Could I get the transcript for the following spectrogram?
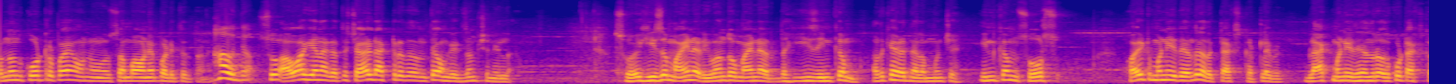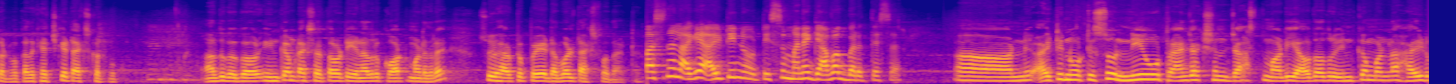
ಒಂದೊಂದು ಕೋಟಿ ರೂಪಾಯಿ ಅವನು ಸಂಭಾವನೆ ಪಡಿತಿರ್ತಾನೆ. ಹೌದು. ಸೊ ಅವಾಗ ಏನಾಗುತ್ತೆ ಚೈಲ್ಡ್ ಆಕ್ಟರ್ ಇದಂತೆ ಅವ್ನಿಗೆ ಎಕ್ಸಾಮ್ಷನ್ ಇಲ್ಲ. So is a minor even though minor the ಈಸ್ ಇನ್ಕಮ್ ಅದಕ್ಕೆ ಹೇಳಿದ್ನಲ್ಲ ಮುಂಚೆ ಇನ್ಕಮ್ ಸೋರ್ಸ್ ವೈಟ್ ಮನಿ ಇದೆ ಅಂದರೆ ಅದಕ್ಕೆ ಟ್ಯಾಕ್ಸ್ ಕಟ್ಟಲೇಬೇಕು ಬ್ಲ್ಯಾಕ್ ಮನಿ ಇದೆ ಅಂದರೆ ಅದಕ್ಕೂ ಟ್ಯಾಕ್ಸ್ ಕಟ್ಟಬೇಕು ಅದಕ್ಕೆ ಹೆಚ್ಚಿಗೆ ಟ್ಯಾಕ್ಸ್ ಕಟ್ಟಬೇಕು ಅದು ಇನ್ಕಮ್ ಟ್ಯಾಕ್ಸ್ ಅಥಾರಿಟಿ ಏನಾದರೂ ಕಾಟ್ ಮಾಡಿದರೆ so you have to pay double tax for that personal ಆಗಿ ಐ ಟಿ ನೋಟಿಸ್ ಮನೆಗೆ ಯಾವಾಗ ಬರುತ್ತೆ ಸರ್? ಐ ಟಿ ನೋಟಿಸು ನೀವು ಟ್ರಾನ್ಸಾಕ್ಷನ್ ಜಾಸ್ತಿ ಮಾಡಿ ಯಾವುದಾದ್ರೂ ಇನ್ಕಮನ್ನು ಹೈಡ್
